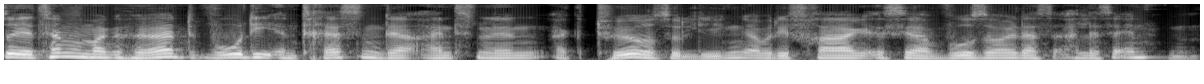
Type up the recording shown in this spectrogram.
So, jetzt haben wir mal gehört, wo die Interessen der einzelnen Akteure so liegen. Aber die Frage ist ja, wo soll das alles enden?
